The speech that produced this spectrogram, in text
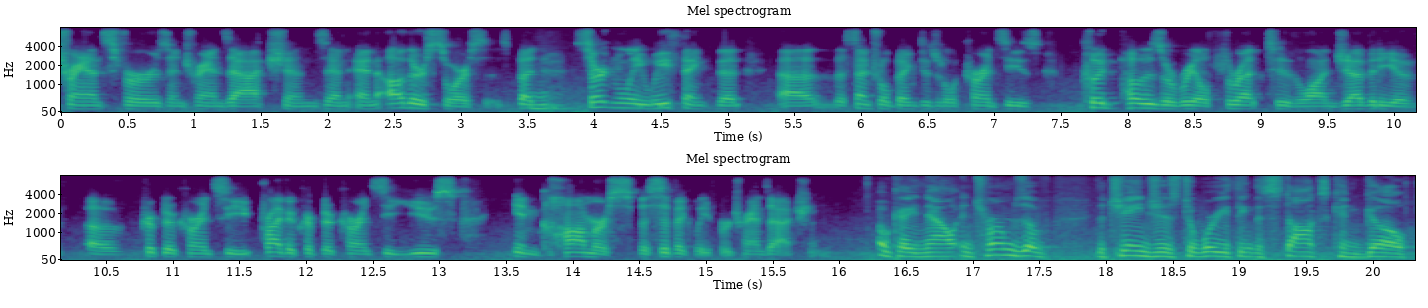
transfers and transactions and, and other sources. But mm-hmm. certainly, we think that uh, the central bank digital currencies could pose a real threat to the longevity of, of cryptocurrency, private cryptocurrency use in commerce specifically for transaction. Okay, now in terms of the changes to where you think the stocks can go,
